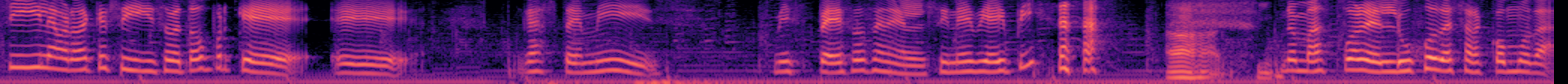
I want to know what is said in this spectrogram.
Sí, la verdad que sí, sobre todo porque eh, gasté mis, mis pesos en el cine VIP, Ajá, sí. nomás por el lujo de estar cómoda,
